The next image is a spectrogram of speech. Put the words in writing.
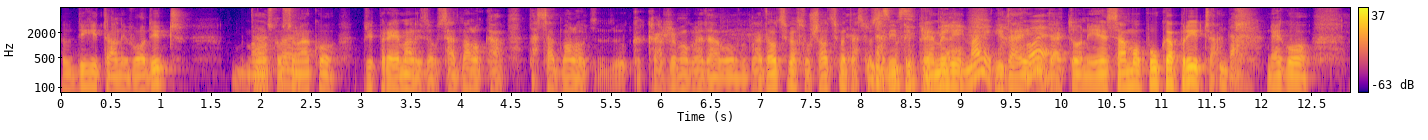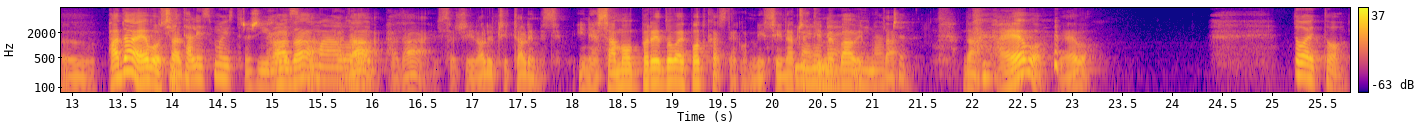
digitalni vodič, malo smo se je. onako pripremali za sad malo ka, da sad malo ka- kažemo gleda, gledalcima, slušalcima da smo Da se mi pripremili i da, tako i je. da to nije samo puka priča, Da. nego e, pa da, evo sad Čitali smo, istraživali pa smo da, malo. pa da, pa da, istraživali, čitali, mislim. I ne samo pred ovaj podcast, nego mi se inače Ne, time ne, bavimo. inače. Da. da, a evo, evo. To je to.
